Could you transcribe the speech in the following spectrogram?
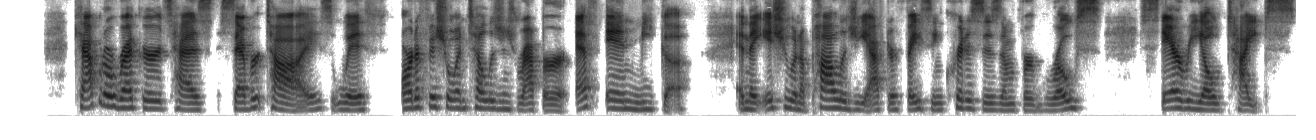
Capitol Records has severed ties with artificial intelligence rapper FN Meka, and they issue an apology after facing criticism for gross stereotypes.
